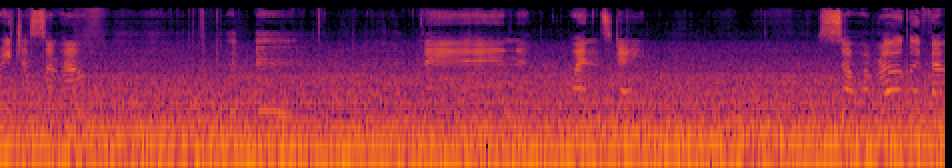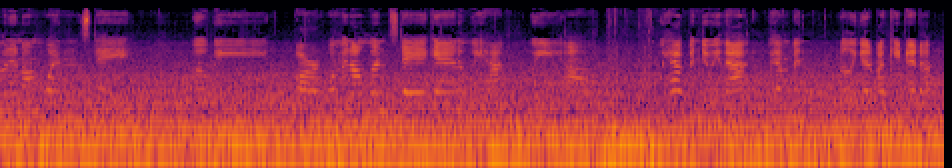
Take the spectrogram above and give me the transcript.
reach us somehow. then Wednesday. So heroically feminine on Wednesday will be our woman on Wednesday again. We have we um we have been doing that. We haven't been really good about keeping it up.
